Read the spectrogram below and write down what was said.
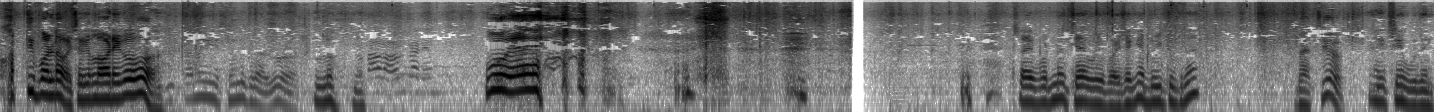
कतिपल्ट भइसक्यो लडेको हो एकदमै सानो कुरा हो लु ऊ ए। ट्राइपोड नै चिया उयो भइसक्यो दुई टुक्रा। भाँच्यो एक चाहिँ हुँदैन।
